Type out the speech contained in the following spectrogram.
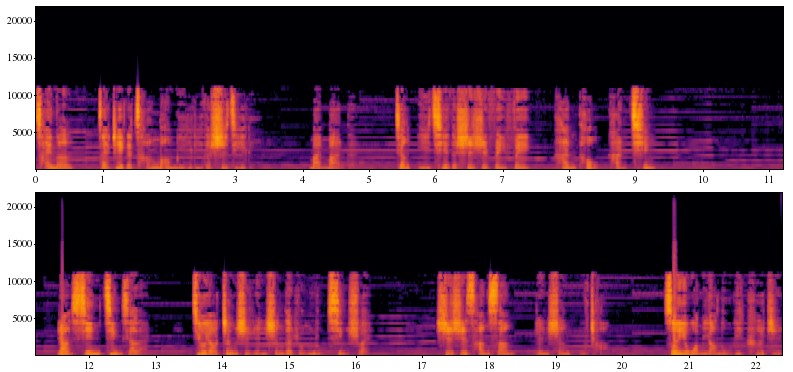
才能。在这个苍茫迷离的世界里，慢慢的将一切的是是非非看透看清，让心静下来，就要正视人生的荣辱兴衰。世事沧桑，人生无常，所以我们要努力克制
